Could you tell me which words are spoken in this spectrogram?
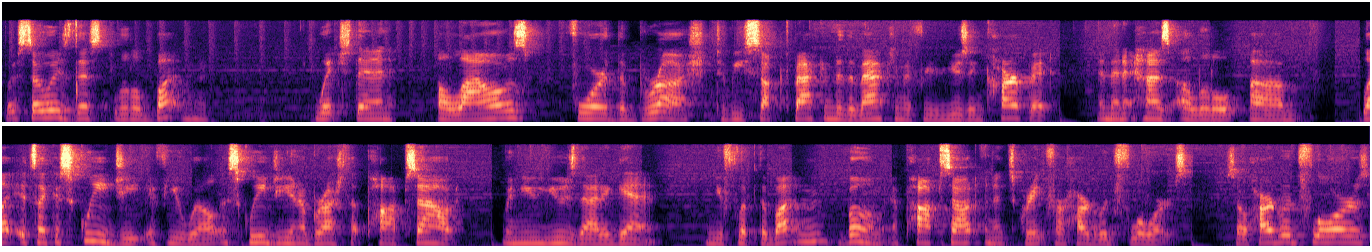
but so is this little button, which then allows for the brush to be sucked back into the vacuum if you're using carpet. And then it has a little, um, it's like a squeegee, if you will, a squeegee and a brush that pops out when you use that again. When you flip the button, boom, it pops out and it's great for hardwood floors. So hardwood floors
